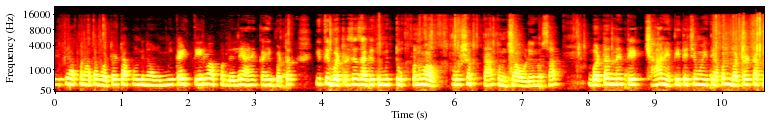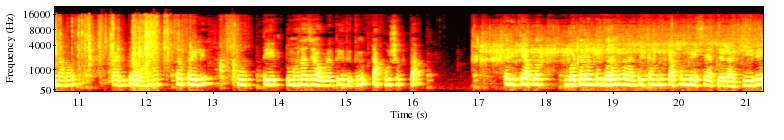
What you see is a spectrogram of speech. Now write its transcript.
इथे आपण आता बटर टाकून घेणार आहोत. मी काही तेल वापरलेले आहे आणि काही बटर इथे बटरच्या जागी तुम्ही तूप पण वापरू शकता तुमच्या आवडीनुसार. बटरने ते छान येते. त्याच्यामुळे इथे आपण बटर टाकणार आहोत. काही प्रमाणात. तर पहिले तूप तेल तुम्हाला जे आवडेल ते इथे तुम्ही टाकू शकता. तर इथे आपलं बटर ते गरम झाल्यानंतर त्याच्यामध्ये टाकून घ्यायचे आहे आपल्याला जिरे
